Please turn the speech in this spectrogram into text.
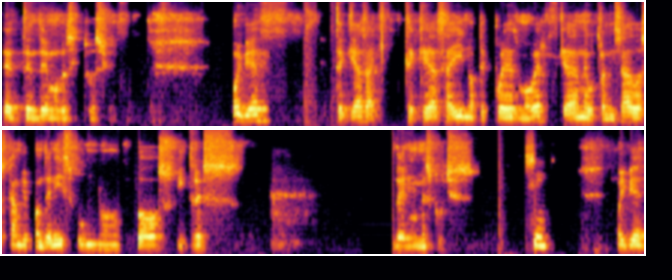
Entendemos la situación. Muy bien, te quedas aquí te quedas ahí, no te puedes mover, quedas neutralizado, haz cambio con Denise, uno, dos y tres. Denis, ¿me escuchas? Sí. Muy bien.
